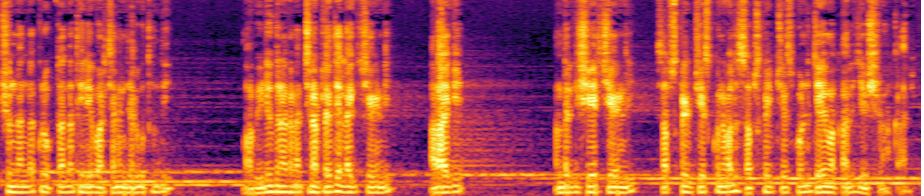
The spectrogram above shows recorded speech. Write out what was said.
క్షుణ్ణంగా క్లుప్తంగా తెలియపరచడం జరుగుతుంది. మా వీడియో కనుక నచ్చినట్లయితే లైక్ చేయండి. అలాగే అందరికీ షేర్ చేయండి. సబ్స్క్రైబ్ చేసుకునే వాళ్ళు సబ్స్క్రైబ్ చేసుకోండి. జయ మకాలి జయ శ్రీమకాలి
